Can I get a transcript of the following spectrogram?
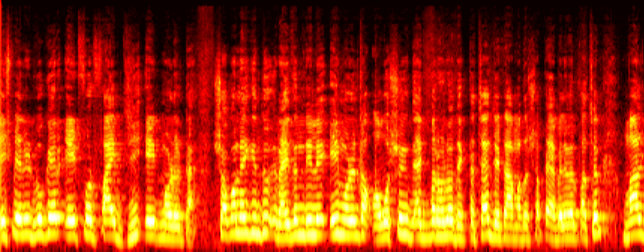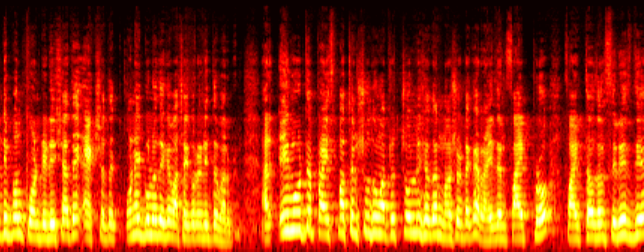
এইচপি এলিট বুকের eight four five G eight মডেলটা সকলেই কিন্তু রাইজেন ডিলে এই মডেলটা অবশ্যই একবার হলেও দেখতে চায় যেটা আমাদের শপে অ্যাভেলেবেল পাচ্ছেন। মাল্টিপল কোয়ান্টিটির সাথে একসাথে অনেকগুলো দেখে বাছাই করে নিতে পারবেন। আর এই মুহূর্তে প্রাইস পাচ্ছেন শুধুমাত্র চল্লিশ হাজার নশো টাকা Ryzen five pro five thousand series দিয়ে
